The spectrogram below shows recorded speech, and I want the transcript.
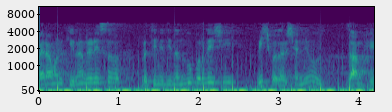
कॅमेरामन किरण रेडेसह प्रतिनिधी नंदू परदेशी विश्वदर्शन न्यूज जामखेड.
